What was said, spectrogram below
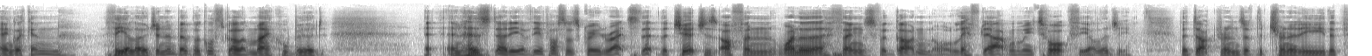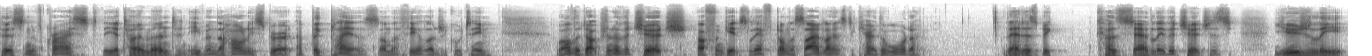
Anglican theologian and biblical scholar Michael Bird in his study of the Apostles' Creed, writes that the church is often one of the things forgotten or left out when we talk theology. The doctrines of the Trinity, the person of Christ, the atonement, and even the Holy Spirit are big players on the theological team, while the doctrine of the church often gets left on the sidelines to carry the water. That is because, sadly, the church is usually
